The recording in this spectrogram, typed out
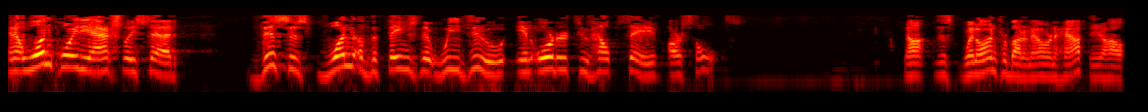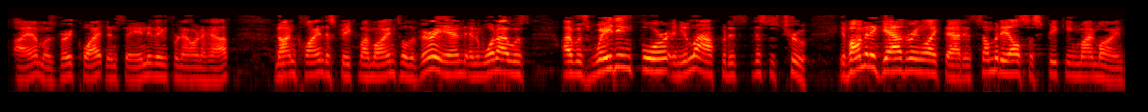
And at one point he actually said, this is one of the things that we do in order to help save our souls. Now, this went on for about an hour and a half. You know how I am. I was very quiet, didn't say anything for an hour and a half. Not inclined to speak my mind until the very end. And what I was, I was waiting for, and you laugh, but this is true. If I'm in a gathering like that and somebody else is speaking my mind,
